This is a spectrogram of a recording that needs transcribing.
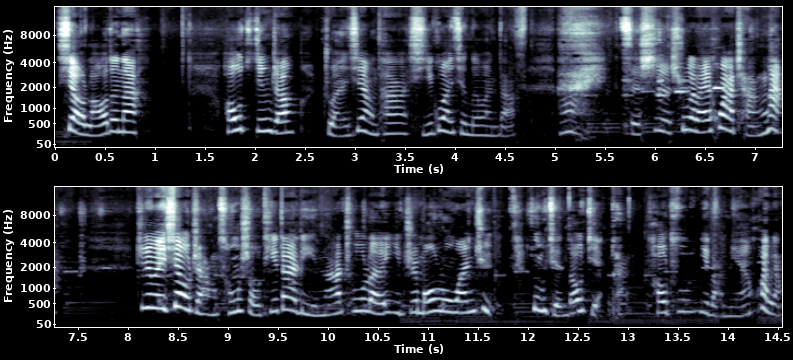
效劳的呢？猴子警长。转向他，习惯性的问道：“哎，此事说来话长啊。”这位校长从手提袋里拿出了一只毛绒玩具，用剪刀剪开，掏出一把棉花来。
